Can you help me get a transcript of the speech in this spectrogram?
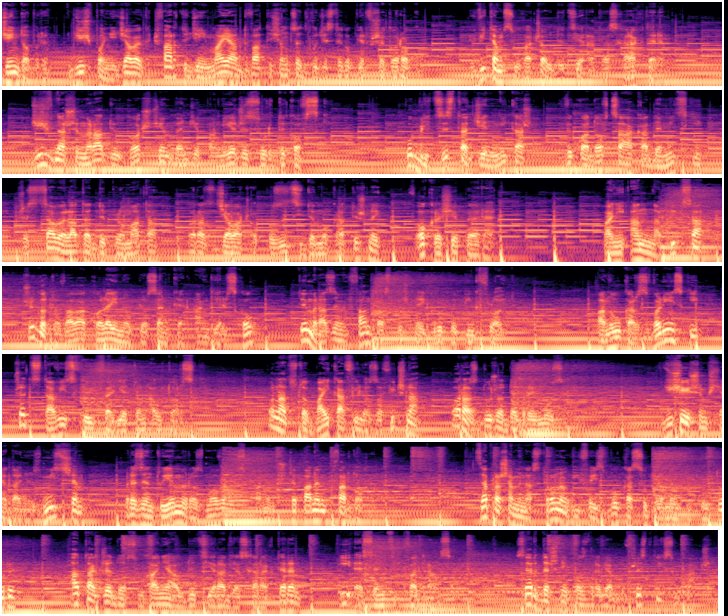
Dzień dobry. Dziś poniedziałek, czwarty dzień maja 2021 roku. Witam słuchaczy audycji Radia z charakterem. Dziś w naszym radiu gościem będzie pan Jerzy Surdykowski. Publicysta, dziennikarz, wykładowca akademicki, przez całe lata dyplomata oraz działacz opozycji demokratycznej w okresie PRL. Pani Anna Pixa przygotowała kolejną piosenkę angielską, tym razem fantastycznej grupy Pink Floyd. Pan Łukasz Zwoliński przedstawi swój felieton autorski. Ponadto bajka filozoficzna oraz dużo dobrej muzyki. W dzisiejszym śniadaniu z mistrzem prezentujemy rozmowę z panem Szczepanem Twardochem. Zapraszamy na stronę i Facebooka Suplementu Kultury, a także do słuchania audycji Radia z charakterem i Esencji Kwadransa. Serdecznie pozdrawiamy wszystkich słuchaczy.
